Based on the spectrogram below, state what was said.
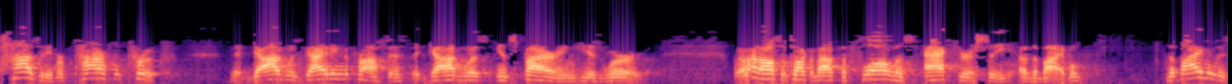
positive or powerful proof that God was guiding the process, that God was inspiring His Word. We might also talk about the flawless accuracy of the Bible. The Bible is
